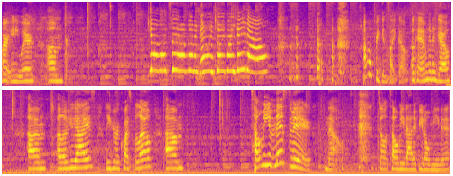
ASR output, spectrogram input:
or anywhere. Um, yeah, that's it. I'm gonna go enjoy my day now. I'm a freaking psycho. Okay, I'm gonna go. Um, I love you guys. Leave your requests below. Um, tell me you missed me. No, don't tell me that if you don't mean it.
